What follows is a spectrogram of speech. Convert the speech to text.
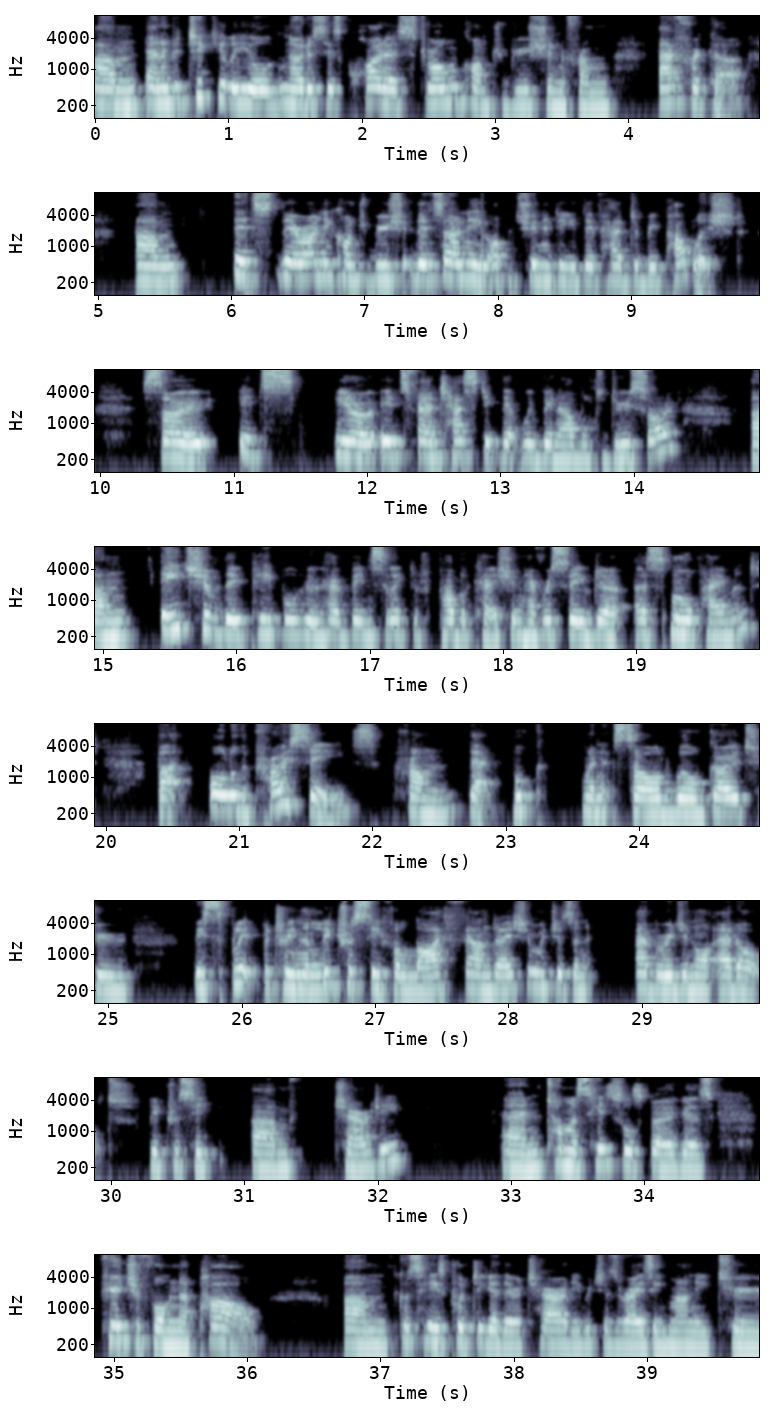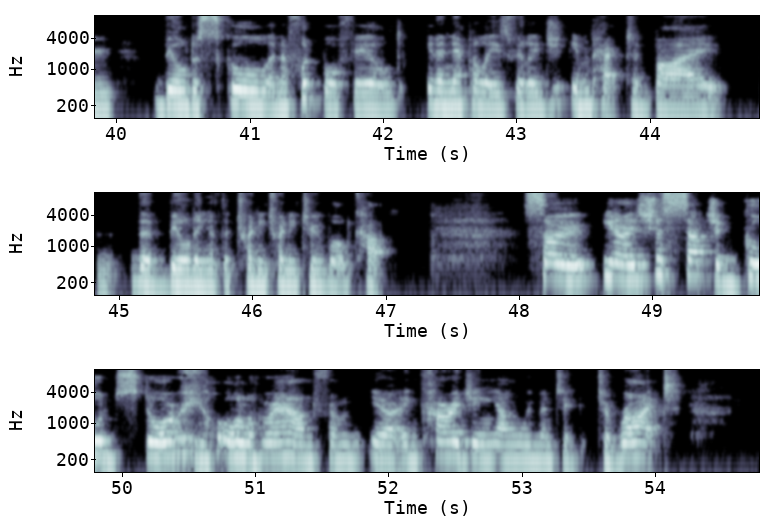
um, and in particular, you'll notice there's quite a strong contribution from Africa. Um, it's their only contribution, it's only opportunity they've had to be published. So it's you know it's fantastic that we've been able to do so. Um, each of the people who have been selected for publication have received a, a small payment, but all of the proceeds from that book, when it's sold, will go to be split between the Literacy for Life Foundation, which is an Aboriginal adult literacy um, charity, and Thomas Hitzlsperger's Future for Nepal, because um, he's put together a charity which is raising money to build a school and a football field in a Nepalese village impacted by the building of the 2022 World Cup. So, you know, it's just such a good story all around from, you know, encouraging young women to, to write,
